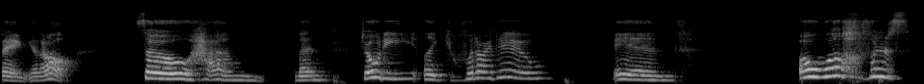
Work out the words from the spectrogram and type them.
thing at all. So um, then Jody, like, what do I do? And oh well, there's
